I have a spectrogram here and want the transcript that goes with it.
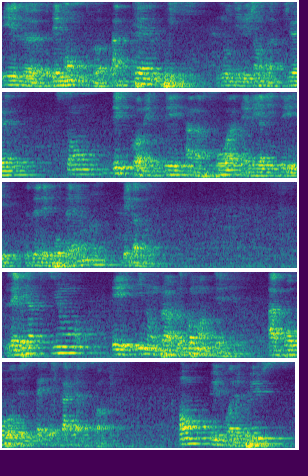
Il démontre à quel prix nos dirigeants actuels sont déconnectés à la fois des réalités et des problèmes des Gabonais. Les réactions et innombrables commentaires à propos de cette catastrophe ont, une fois de plus,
